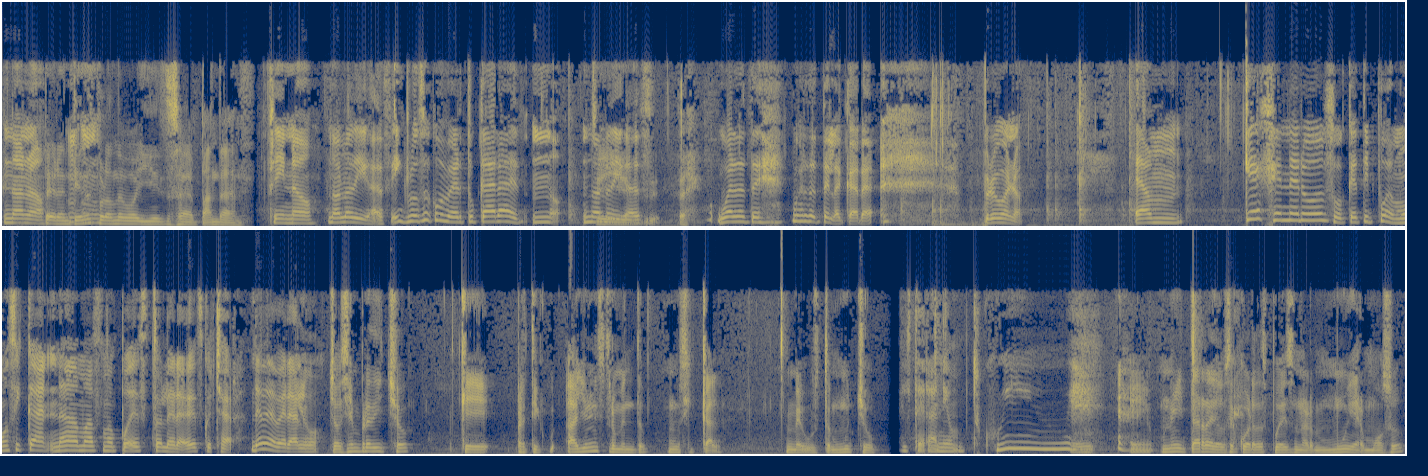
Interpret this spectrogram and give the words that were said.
no, no. Pero entiendes Mm, mm. por dónde voy, o sea, Panda. Sí, no, no lo digas. Incluso como ver tu cara, no, no Sí, lo digas. Guárdate, guárdate la cara. Pero bueno, em, ¿qué géneros o qué tipo de música nada más no puedes tolerar escuchar? Debe haber algo. Yo siempre he dicho que hay un instrumento musical que me gusta mucho. El Teranium. Eh, eh, una guitarra de 12 cuerdas puede sonar muy hermoso,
